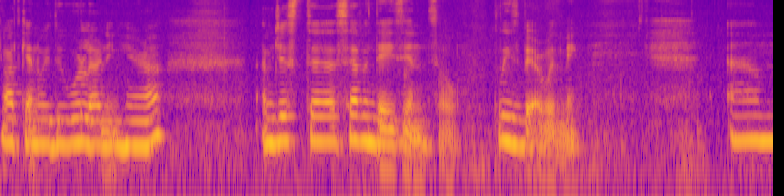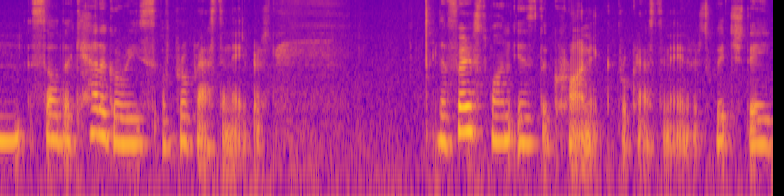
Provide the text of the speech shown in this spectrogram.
What can we do? We're learning here huh? i'm just uh, seven days in so please bear with me. Um, so the categories of procrastinators the first one is the chronic procrastinators which they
